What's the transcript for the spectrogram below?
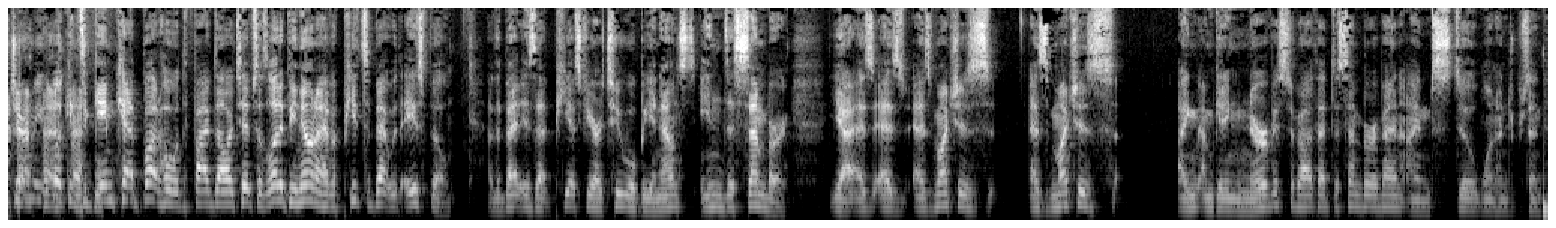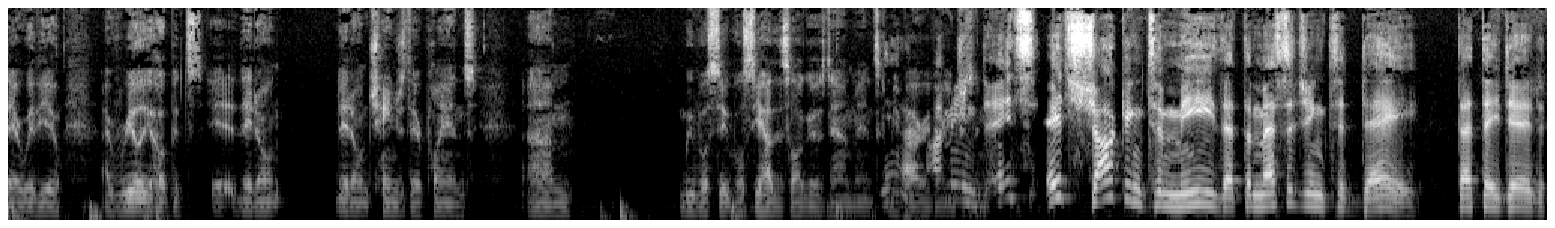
Jeremy, look, it's a Game Cat Butthole with the five dollar tip. Says, let it be known, I have a pizza bet with Aceville. Uh, the bet is that PSVR two will be announced in December. Yeah, as as as much as as much as I'm, I'm getting nervous about that December event, I'm still 100 percent there with you. I really hope it's it, they don't they don't change their plans. Um, we will see. We'll see how this all goes down, man. It's gonna be very, very I mean, interesting. it's it's shocking to me that the messaging today that they did.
